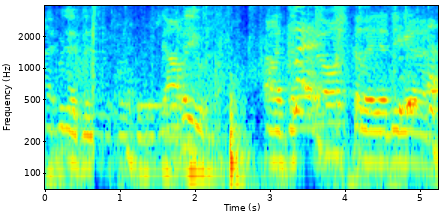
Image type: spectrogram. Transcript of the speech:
najbolje za ljude koji podržavaju, a za ove ostale jebi ga...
